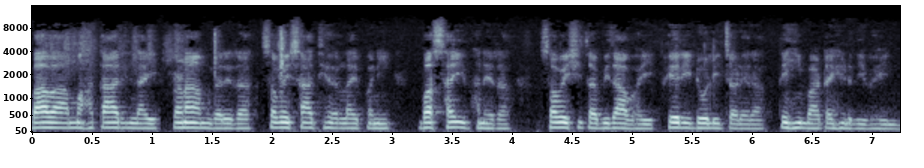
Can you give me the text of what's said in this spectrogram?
बाबा महतारीलाई प्रणाम गरेर सबै साथीहरूलाई पनि बसाई भनेर सबैसित विदा भई फेरि डोली चढेर त्यहीँबाट हिँड्दी भइन्।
